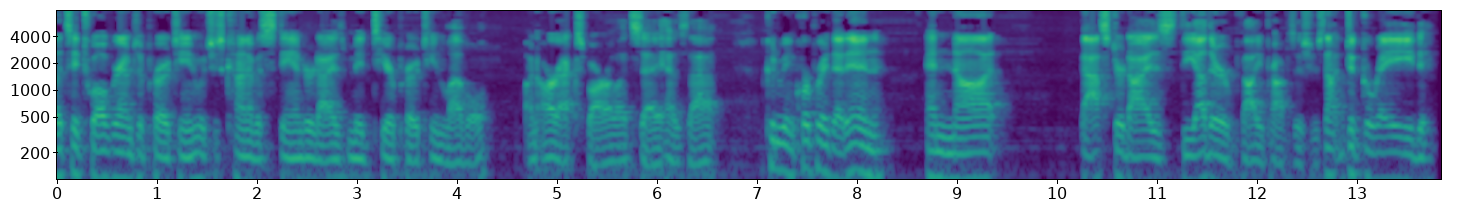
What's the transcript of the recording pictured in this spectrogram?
let's say 12 grams of protein, which is kind of a standardized mid tier protein level. An RX bar, let's say, has that. Could we incorporate that in and not bastardize the other value propositions, not degrade,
